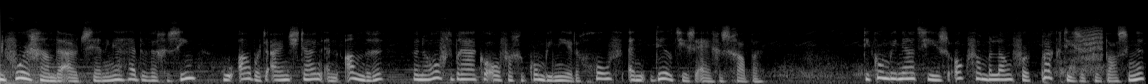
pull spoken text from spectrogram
In voorgaande uitzendingen hebben we gezien hoe Albert Einstein en anderen hun hoofd braken over gecombineerde golf- en deeltjeseigenschappen. Die combinatie is ook van belang voor praktische toepassingen,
